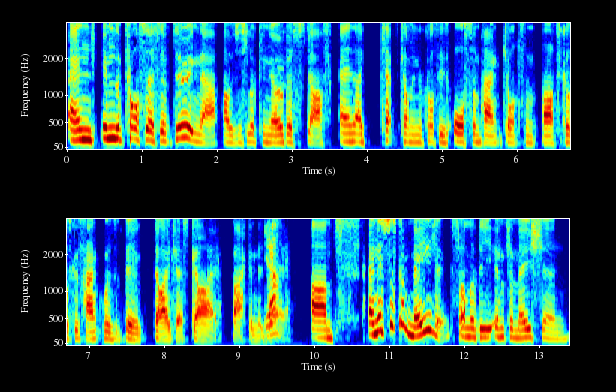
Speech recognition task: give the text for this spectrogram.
And in the process of doing that, I was just looking over stuff and I kept coming across these awesome Hank Johnson articles because Hank was a big digest guy back in the yeah. day. Um, and it's just amazing some of the information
